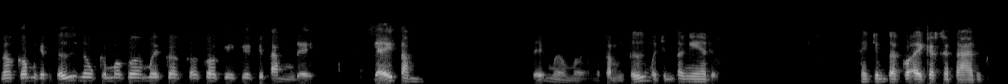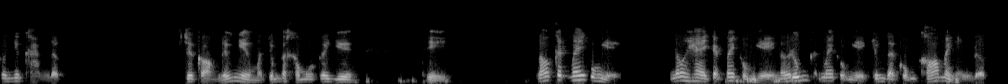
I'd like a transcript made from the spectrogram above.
nó có một cái tứ nó có, có mới có, có, có cái, cái cái tâm để để tâm để mà, mà, mà tầm tứ mà chúng ta nghe được. Hay chúng ta có ekakata thì có nhất hành được chứ còn nếu như mà chúng ta không có cái duyên thì nói cách mấy cũng vậy nói hai cách mấy cũng vậy nói đúng cách mấy cũng vậy chúng ta cũng khó mà nhận được.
